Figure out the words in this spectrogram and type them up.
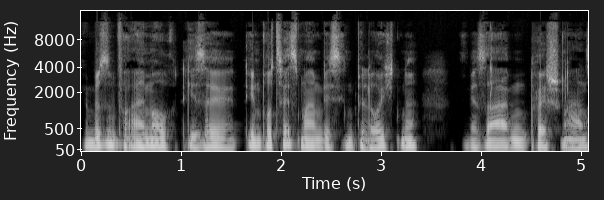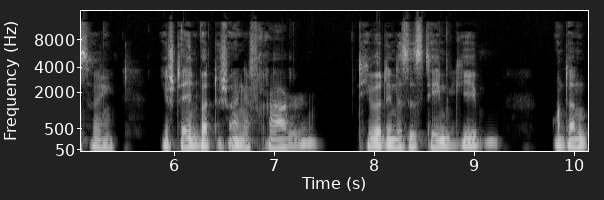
wir müssen vor allem auch diese, den Prozess mal ein bisschen beleuchten. Ne? Wir sagen Question Answering. Wir stellen praktisch eine Frage, die wird in das System gegeben und dann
